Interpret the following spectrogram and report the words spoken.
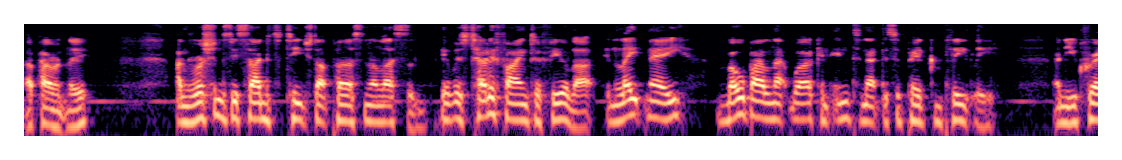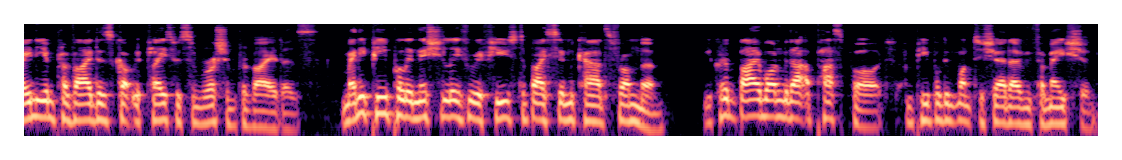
apparently, and Russians decided to teach that person a lesson. It was terrifying to feel that. In late May, mobile network and internet disappeared completely, and Ukrainian providers got replaced with some Russian providers. Many people initially refused to buy SIM cards from them. You couldn't buy one without a passport, and people didn't want to share their information.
